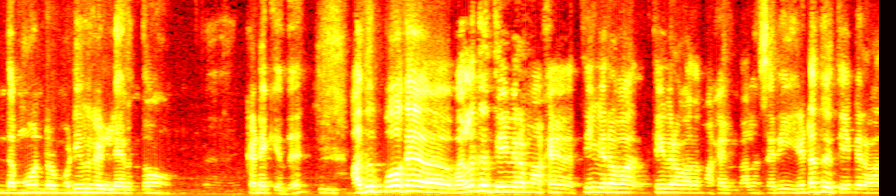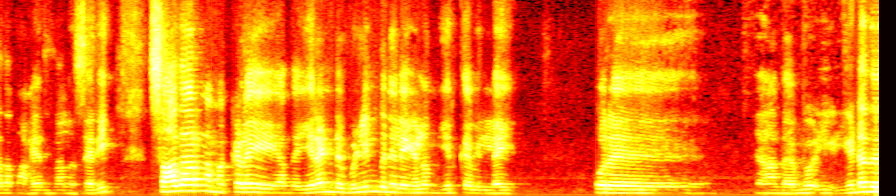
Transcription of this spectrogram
இந்த மூன்று முடிவுகள்ல இருந்தும் கிடைக்குது. அது போக வலது தீவிரமாக தீவிரவா தீவிரவாதமாக இருந்தாலும் சரி இடது தீவிரவாதமாக இருந்தாலும் சரி சாதாரண மக்களை அந்த இரண்டு விளிம்பு நிலைகளும் ஈர்க்கவில்லை ஒரு அந்த இடது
